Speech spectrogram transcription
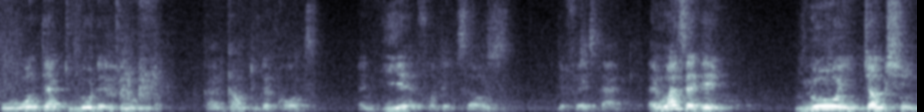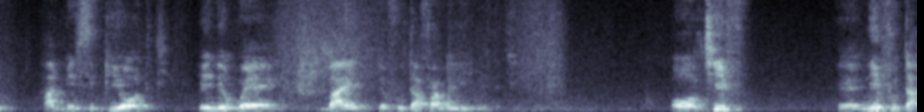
who wanted to know the truth can come to the court and hear for themselves the first time. And once again, no injunction had been secured anywhere by the Futa family or Chief uh, Nifuta,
